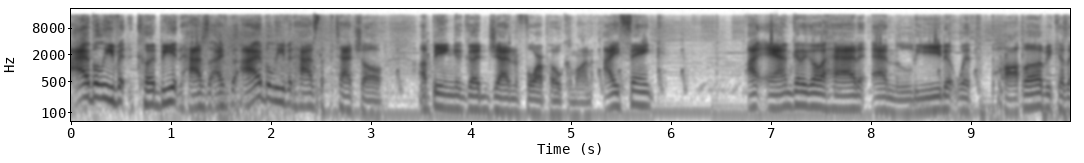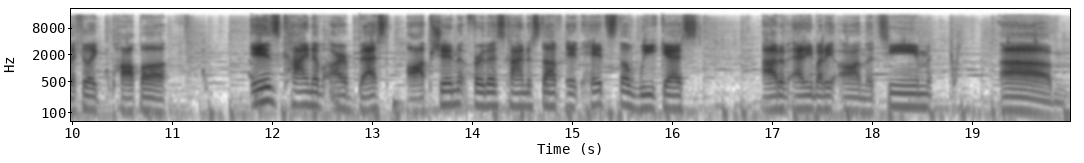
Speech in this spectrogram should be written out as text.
I believe it could be. It has. I, I believe it has the potential of being a good Gen 4 Pokemon. I think I am gonna go ahead and lead with Papa because I feel like Papa is kind of our best option for this kind of stuff. It hits the weakest out of anybody on the team. Um,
